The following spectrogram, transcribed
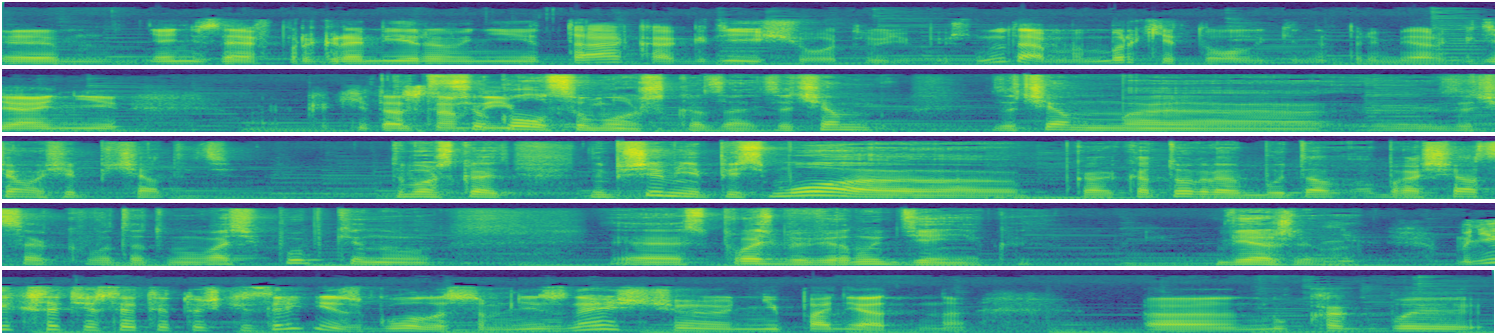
эм, я не знаю, в программировании так, а где еще вот люди пишут? Ну, там, маркетологи, например, где они какие-то основные... Ты все голосу можешь сказать. Зачем, зачем, э, э, зачем вообще печатать? Ты можешь сказать, напиши мне письмо, э, которое будет обращаться к вот этому Васе Пупкину э, с просьбой вернуть денег. Вежливо. Мне, мне, кстати, с этой точки зрения, с голосом, не знаешь, что непонятно? Э, ну, как бы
